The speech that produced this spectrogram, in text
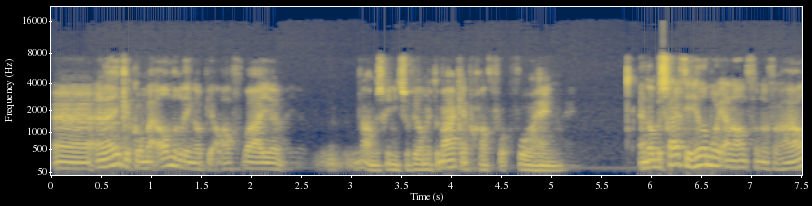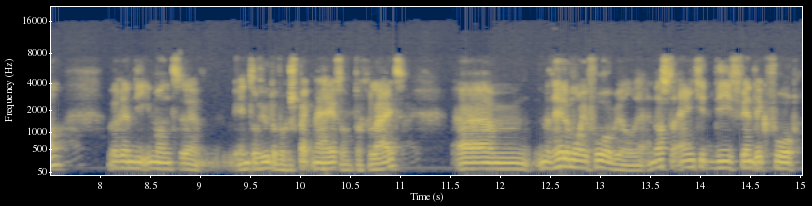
Uh, en in één keer komen andere dingen op je af waar je nou, misschien niet zoveel mee te maken hebt gehad voor, voorheen. En dat beschrijft hij heel mooi aan de hand van een verhaal. Waarin die iemand interviewt of een gesprek mee heeft of begeleidt. Um, met hele mooie voorbeelden. En dat is er eentje die vind ik voor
